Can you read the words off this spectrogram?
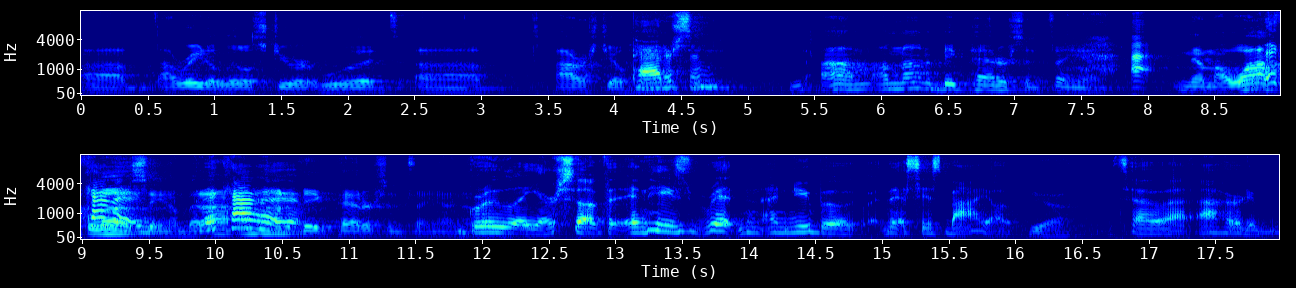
Um, I read a little Stuart Wood, uh, Iris Johansen. Patterson? I'm, I'm not a big Patterson fan. I- Now, my wife loves him, but I, I'm not a big Patterson fan. Gruely or something, and he's written a new book that's his bio. Yeah. So uh, I heard him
